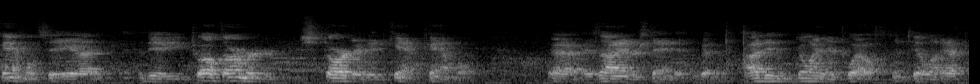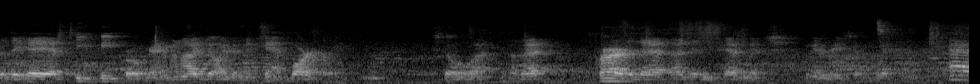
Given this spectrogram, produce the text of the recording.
Campbell. See, uh, the 12th Armored started at Camp Campbell, uh, as I understand it. But I didn't join the 12th until after the ASTP program, and I joined them at Camp Barkeley. So uh, that, prior to that, I didn't have much memories of it. Um,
